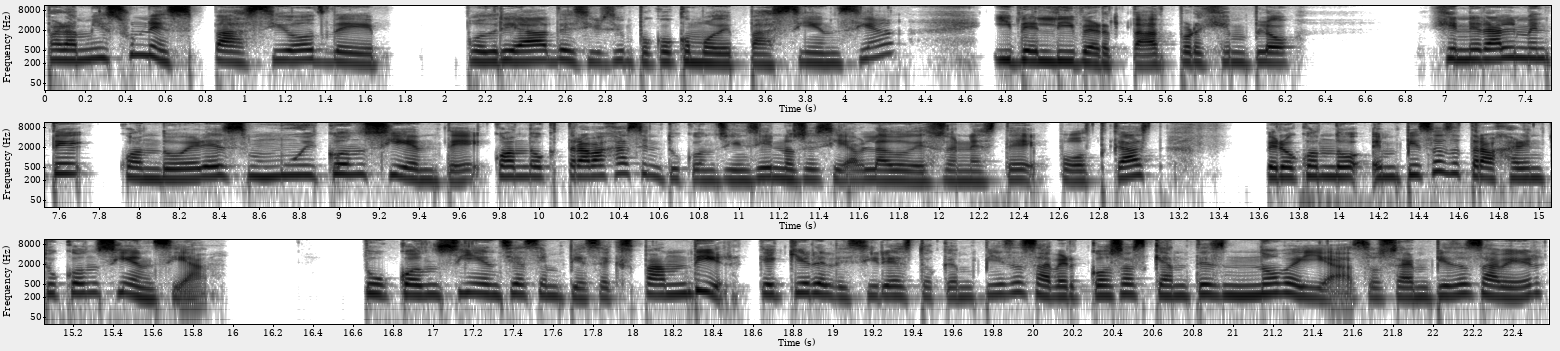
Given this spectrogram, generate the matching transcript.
para mí es un espacio de podría decirse un poco como de paciencia y de libertad. Por ejemplo, generalmente cuando eres muy consciente, cuando trabajas en tu conciencia, y no sé si he hablado de eso en este podcast, pero cuando empiezas a trabajar en tu conciencia, tu conciencia se empieza a expandir. ¿Qué quiere decir esto? Que empiezas a ver cosas que antes no veías, o sea, empiezas a ver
